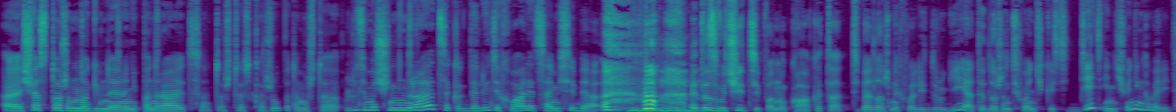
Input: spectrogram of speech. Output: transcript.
А сейчас тоже многим, наверное, не понравится то, что я скажу, потому что людям очень не нравится, когда люди хвалят сами себя. Это звучит типа, ну как это, тебя должны хвалить другие, а ты должен тихонечко сидеть и ничего не говорить.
